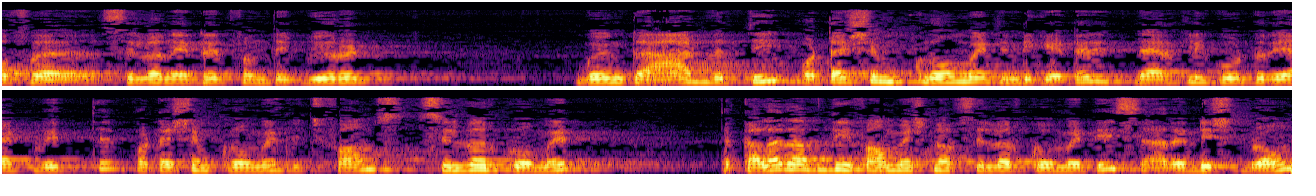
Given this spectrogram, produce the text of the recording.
of uh, silver nitrate from the burette going to add with the potassium chromate indicator, it directly go to react with potassium chromate which forms silver chromate. The color of the formation of silver chromate is reddish brown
